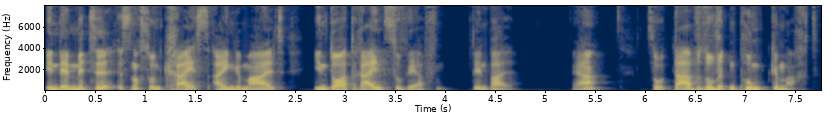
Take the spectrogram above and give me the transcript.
in der Mitte ist noch so ein Kreis eingemalt, ihn dort reinzuwerfen, den Ball. Ja? So, da, so wird ein Punkt gemacht.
